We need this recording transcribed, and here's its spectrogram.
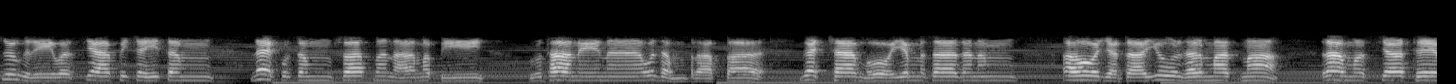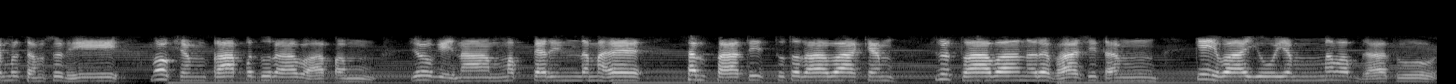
सुग्रीवस्यापि च हितं न कृतं स्वात्मनामपि वृथानेन वधं प्राप्ता। गच्छामोऽयं साधनम्। अहो जटायुर्धर्मात्मा रामस्यार्थे मृतं सुधी। मोक्षं प्राप दुरावापम्। योगिनामप्यरिन्दमः सम्पातिस्तु तदा वाक्यम् श्रुत्वा वा नरभाषितम्। के वा यूयम् मम भ्रातु?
